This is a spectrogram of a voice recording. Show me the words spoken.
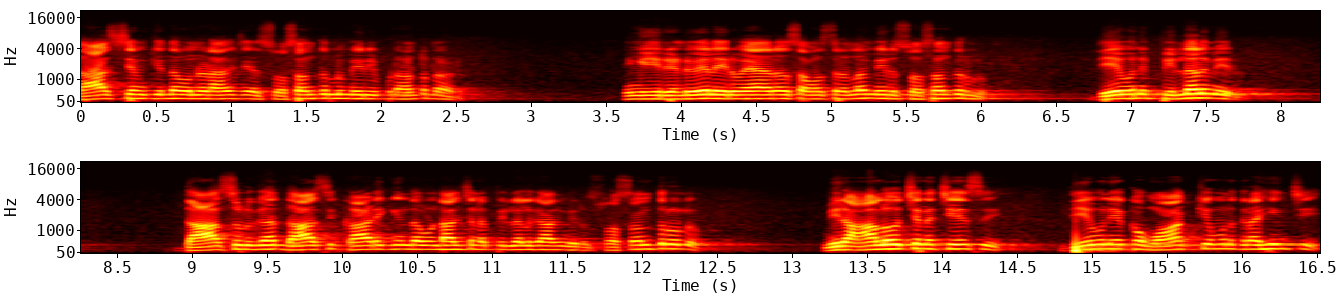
దాస్యం కింద ఉండడానికి చే- స్వతంత్రులు మీరు ఇప్పుడు అంటున్నాడు ఇంక ఈ రెండు వేల ఇరవై ఆరో సంవత్సరంలో మీరు స్వతంత్రులు. దేవుని పిల్లలు మీరు. దాసుడుగా దాసి కాడి కింద ఉండాల్సిన పిల్లలు కాదు మీరు. స్వతంత్రులు. మీరు ఆలోచన చేసి దేవుని యొక్క వాక్యమును గ్రహించి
